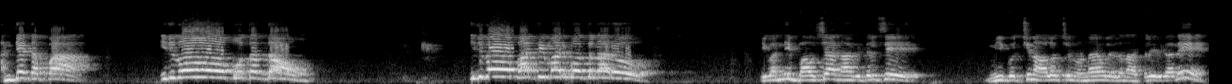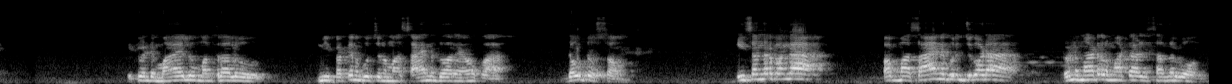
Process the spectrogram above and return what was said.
అంతే తప్ప ఇదిగో భూతద్దం. ఇదిగో పార్టీ మారిపోతున్నారు. ఇవన్నీ బహుశా నాకు తెలిసి మీకు వచ్చిన ఆలోచనలు ఉన్నాయో లేదో నాకు తెలియదు కానీ ఇటువంటి మాయలు మంత్రాలు మీ పక్కన కూర్చున్న మా సాయన ద్వారా ఏమో ఒక డౌట్ వస్తూ ఉంది. ఈ సందర్భంగా మా సాయన గురించి కూడా రెండు మాటలు మాట్లాడే సందర్భం ఉంది.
